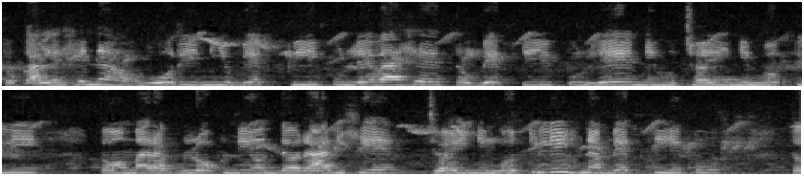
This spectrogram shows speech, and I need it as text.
તો કાલે હે ને હોરીની બે ક્લિપુ લેવા હે, તો બે ક્લિપુ લે ને હું જઈને મોકલી, તો અમારા બ્લોકની અંદર આવી છે જયની મોકલી ને બે ક્લિપુ, તો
